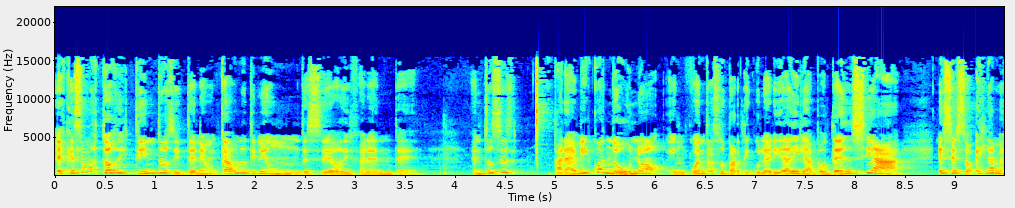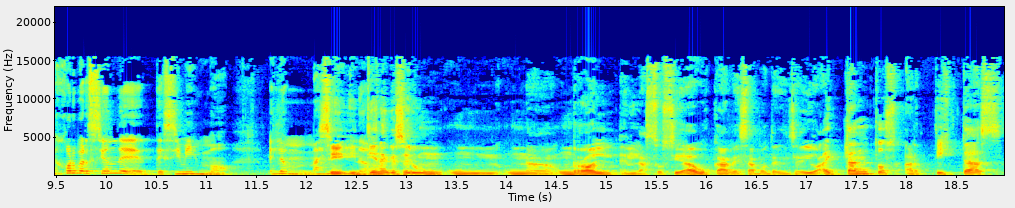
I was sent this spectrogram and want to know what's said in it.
Es que somos todos distintos y tenemos, cada uno tiene un deseo diferente. Entonces, para mí cuando uno encuentra su particularidad y la potencia, es eso, es la mejor versión de, de sí mismo. Es lo más Sí, y tiene que ser un, un, una- un rol en la sociedad buscar esa potencia. Digo, hay tantos artistas,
